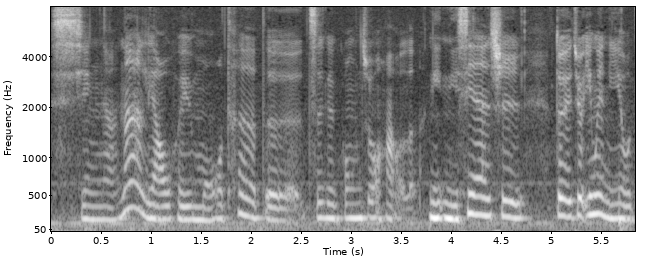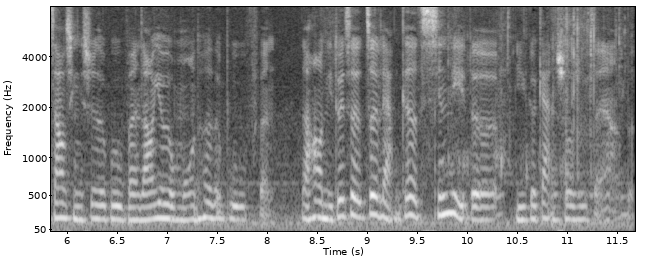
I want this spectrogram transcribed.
行啊，那聊回模特的这个工作好了。你你现在是对，就因为你有造型师的部分，然后又有模特的部分，然后你对这这两个心理的一个感受是怎样的？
